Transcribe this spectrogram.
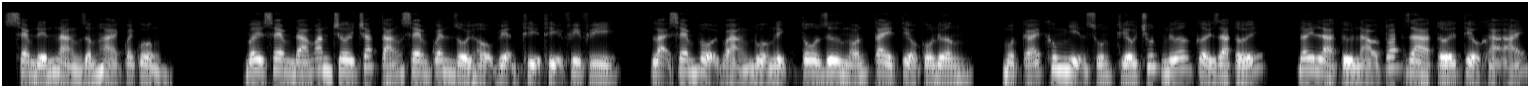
xem đến nàng giấm hải quay cuồng. Vây xem đám ăn chơi chắc táng xem quen rồi hậu viện thị thị phi phi, lại xem vội vàng đùa nghịch tô dư ngón tay tiểu cô nương, một cái không nhịn xuống thiếu chút nữa cười ra tới, đây là từ nào toát ra tới tiểu khả ái,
